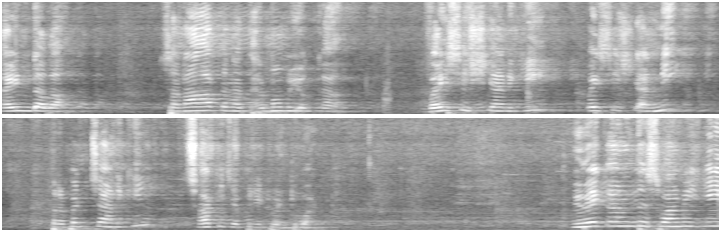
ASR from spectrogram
హైందవ సనాతన ధర్మము యొక్క వైశిష్యానికి వైశిష్యాన్ని ప్రపంచానికి చాటి చెప్పినటువంటి వాడు. వివేకానంద స్వామీజీ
